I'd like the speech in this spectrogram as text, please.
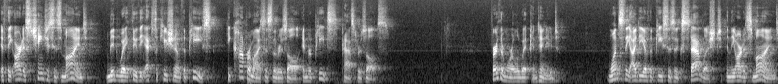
if the artist changes his mind midway through the execution of the piece, he compromises the result and repeats past results. Furthermore, LeWitt continued, once the idea of the piece is established in the artist's mind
